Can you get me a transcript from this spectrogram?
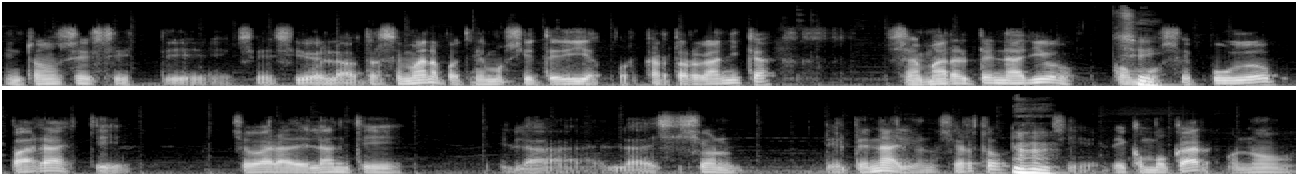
Entonces este, se decidió la otra semana, pues tenemos siete días por carta orgánica, llamar al plenario como se pudo para este, llevar adelante la, decisión del plenario, ¿no es cierto? de convocar o no,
